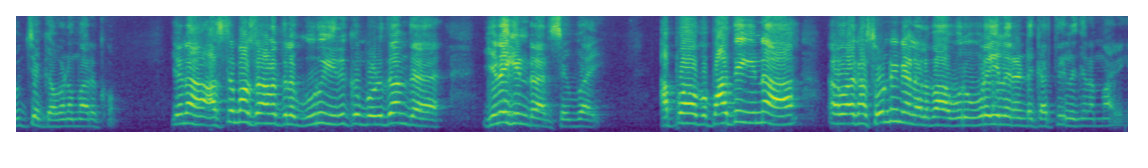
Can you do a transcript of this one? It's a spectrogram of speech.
கொஞ்சம் கவனமாக இருக்கும். ஏன்னா அஷ்டமஸ்தானத்தில் குரு இருக்கும் பொழுது தான் அந்த இணைகின்றார் செவ்வாய். அப்போ அப்போ பார்த்தீங்கன்னா நான் சொன்னேன் அல்லவா ஒரு உரையில் ரெண்டு கத்திலுங்கிற மாதிரி.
